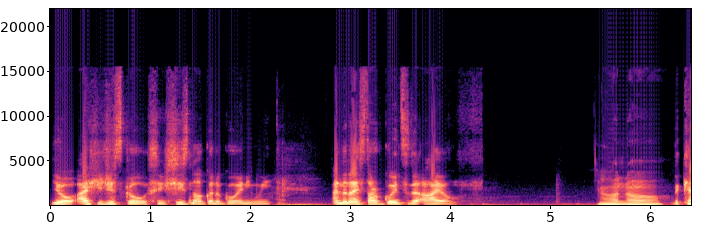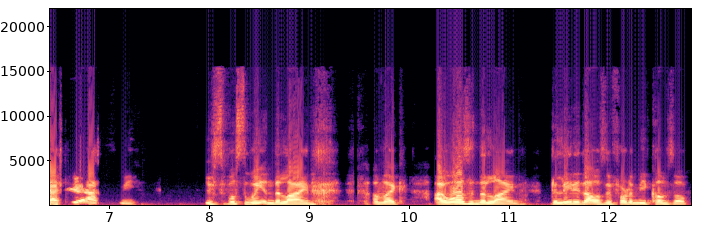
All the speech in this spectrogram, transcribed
yo, I should just go since she's not gonna go anyway. And then I start going to the aisle. Oh no. The cashier asks me, You're supposed to wait in the line. I'm like, I was in the line. The lady that was in front of me comes up.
